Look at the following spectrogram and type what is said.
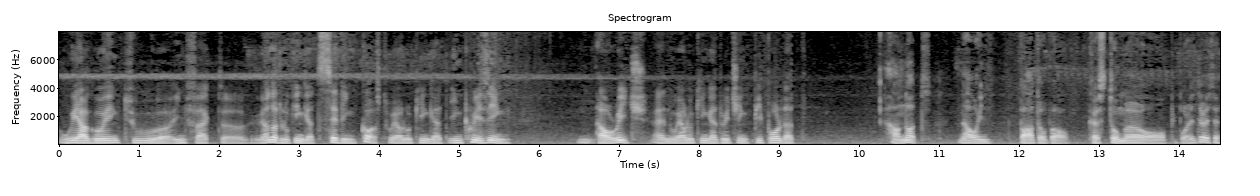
we are going to, uh, in fact, uh, we are not looking at saving costs, we are looking at increasing our reach, and we are looking at reaching people that are not now in part of our customer or people interested,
